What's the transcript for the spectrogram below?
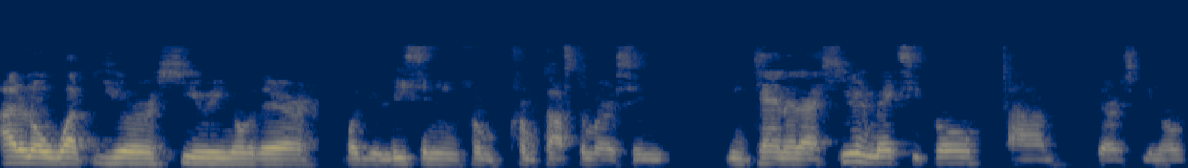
I don't know what you're hearing over there, what you're listening from, from customers in, in Canada. Here in Mexico, um, there's, you know,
